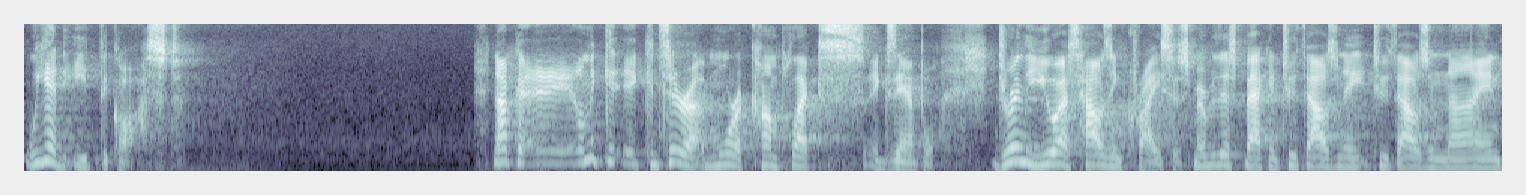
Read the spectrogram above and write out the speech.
we had to eat the cost. Now, let me consider a more complex example. During the U.S. housing crisis, remember this back in 2008, 2009,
